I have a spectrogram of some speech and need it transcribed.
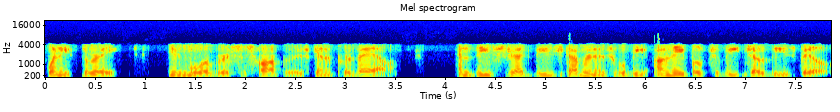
23 in Moore versus Harper is going to prevail. And these, these governors will be unable to veto these bills.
